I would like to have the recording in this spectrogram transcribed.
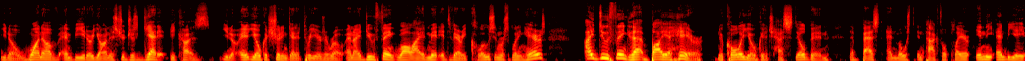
you know one of Embiid or Giannis should just get it because you know eh, Jokic shouldn't get it three years in a row. And I do think while I admit it's very close and we're splitting hairs, I do think that by a hair, Nikola Jokic has still been the best and most impactful player in the NBA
